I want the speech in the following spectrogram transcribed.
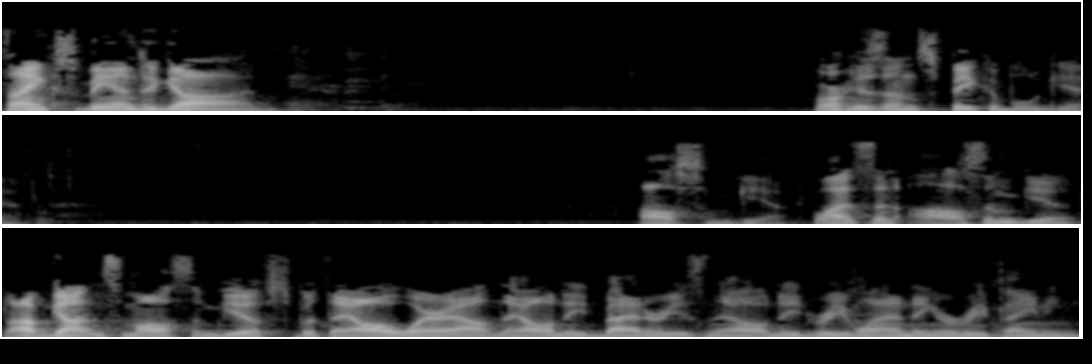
Thanks be unto God for his unspeakable gift. Awesome gift. Well, it's an awesome gift. I've gotten some awesome gifts, but they all wear out and they all need batteries and they all need rewinding or repainting.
